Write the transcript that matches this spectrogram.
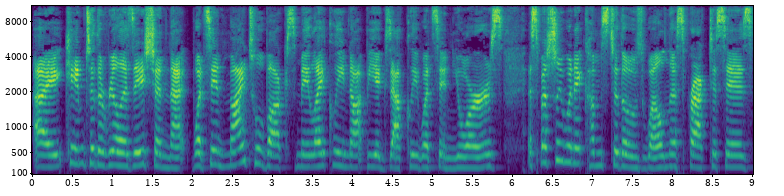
I came to the realization that what's in my toolbox may likely not be exactly what's in yours, especially when it comes to those wellness practices.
